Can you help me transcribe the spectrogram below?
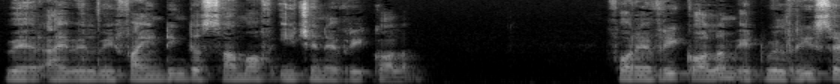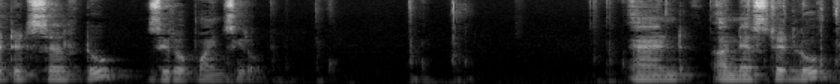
where I will be finding the sum of each and every column. For every column, it will reset itself to 0, 0.0. And a nested loop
